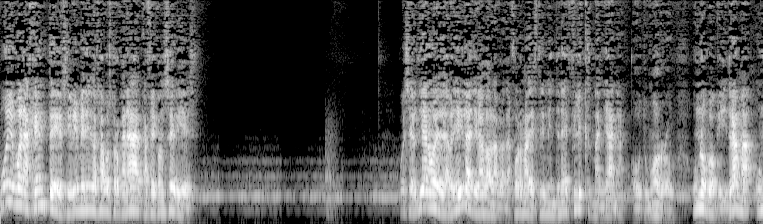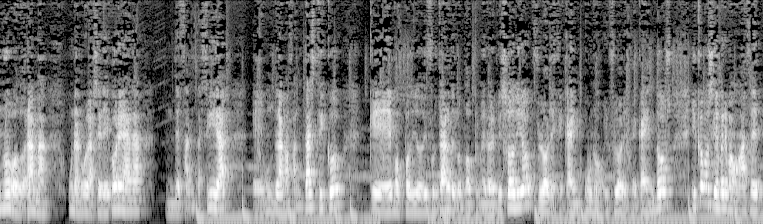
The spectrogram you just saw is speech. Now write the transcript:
Muy buena gente, y bienvenidos a vuestro canal Café con Series. Pues el día 9 de abril ha llegado a la plataforma de streaming de Netflix Mañana o Tomorrow, un nuevo K-drama, un nuevo dorama, una nueva serie coreana de fantasía, eh, un drama fantástico que hemos podido disfrutar de los dos primeros episodios, Flores que caen uno y Flores que caen dos, y como siempre vamos a hacer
